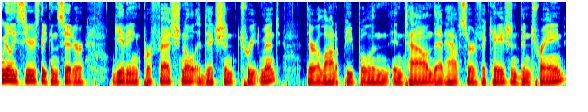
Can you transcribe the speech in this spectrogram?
really seriously consider getting professional addiction treatment. There are a lot of people in, in town that have certifications, been trained.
